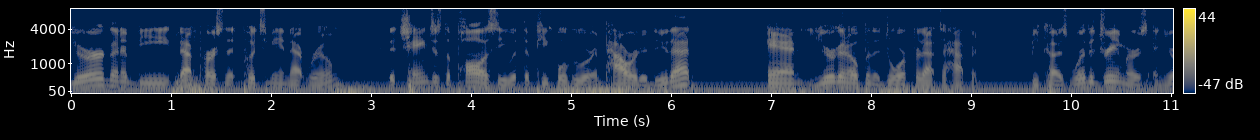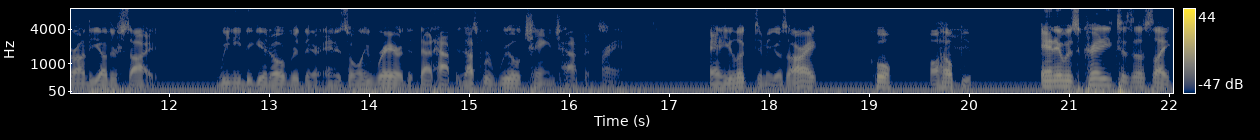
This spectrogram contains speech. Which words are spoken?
You're going to be that person that puts me in that room that changes the policy with the people who are empowered to do that. And you're going to open the door for that to happen because we're the dreamers and you're on the other side. We need to get over there. And it's only rare that that happens. That's where real change happens. Right. And he looked at me, and goes, "All right, cool, I'll help you." And it was crazy because I was like,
